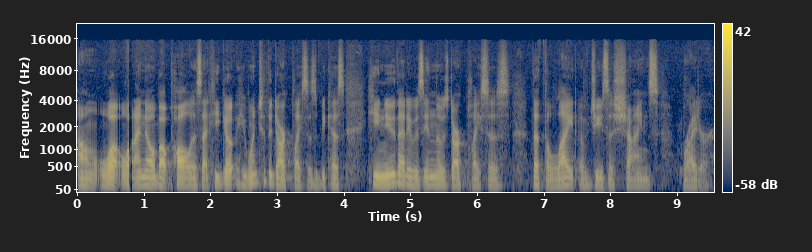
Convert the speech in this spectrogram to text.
Um, what, what I know about Paul is that he, go, he went to the dark places because he knew that it was in those dark places that the light of Jesus shines brighter.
